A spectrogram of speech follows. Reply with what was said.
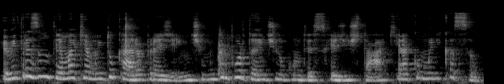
Eu vim trazer um tema que é muito caro pra gente, muito importante no contexto que a gente tá, que é a comunicação.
